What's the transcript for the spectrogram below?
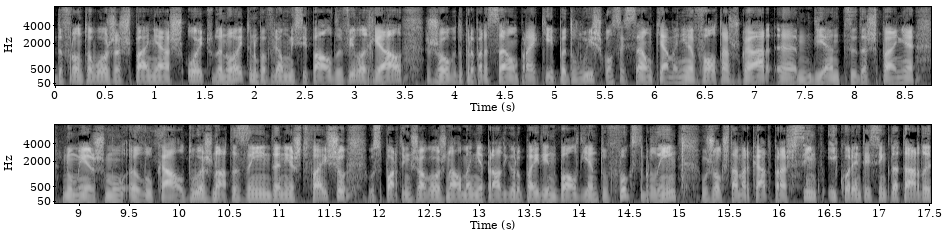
defronta hoje a Espanha às 8 da noite no pavilhão municipal de Vila Real. Jogo de preparação para a equipa de Luís Conceição, que amanhã volta a jogar diante da Espanha no mesmo local. Duas notas ainda neste fecho. O Sporting joga hoje na Alemanha para a Liga Europeia de Handball diante do Fuchs de Berlim. O jogo está marcado para as 5h45 da tarde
